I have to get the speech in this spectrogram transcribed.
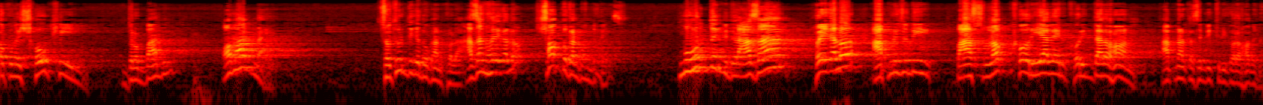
রকমের শৌখিন দ্রব্যাদি। অভাব নাই। চতুর্দিকে দোকান খোলা। আজান হয়ে গেল, সব দোকান বন্ধ হয়ে গেছে। মুহূর্তের ভিতরে আজান হয়ে গেল। আপনি যদি পাঁচ লক্ষ রিয়ালের খরিদ্দার হন, আপনার কাছে বিক্রি করা হবে না।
